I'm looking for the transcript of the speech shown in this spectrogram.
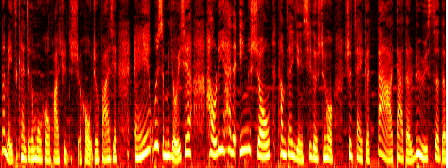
那每次看这个幕后花絮的时候，我就发现，哎，为什么有一些好厉害的英雄，他们在演戏的时候是在一个大大的绿色的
